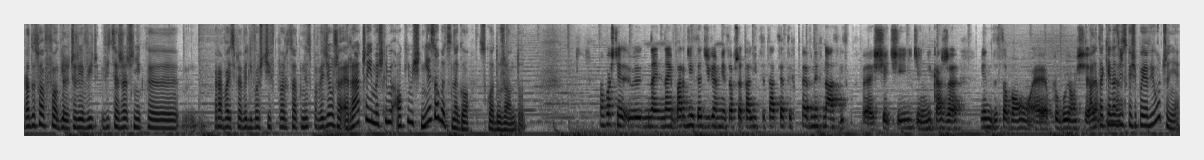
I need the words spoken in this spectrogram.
Radosław Fogiel, czyli wicerzecznik Prawa i Sprawiedliwości w Polsat News powiedział, że raczej myślimy o kimś nie z obecnego składu rządu. No właśnie, y, naj, najbardziej zadziwia mnie zawsze ta licytacja tych pewnych nazwisk w sieci. Dziennikarze między sobą e, próbują się. Ale takie nazwisko się pojawiło, czy nie?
